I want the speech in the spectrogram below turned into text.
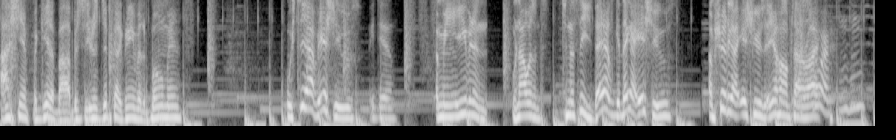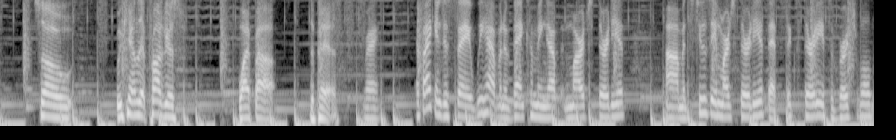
I shouldn't forget about but it. But just because Greenville is booming, we still have issues. We do. I mean, even in, when I was in Tennessee, they have they got issues. I'm sure they got issues in your hometown, right? Sure. Mm-hmm. So we can't let progress wipe out the past. Right. If I can just say, we have an event coming up March 30th. Um, it's Tuesday, March 30th at 6:30. It's a virtual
